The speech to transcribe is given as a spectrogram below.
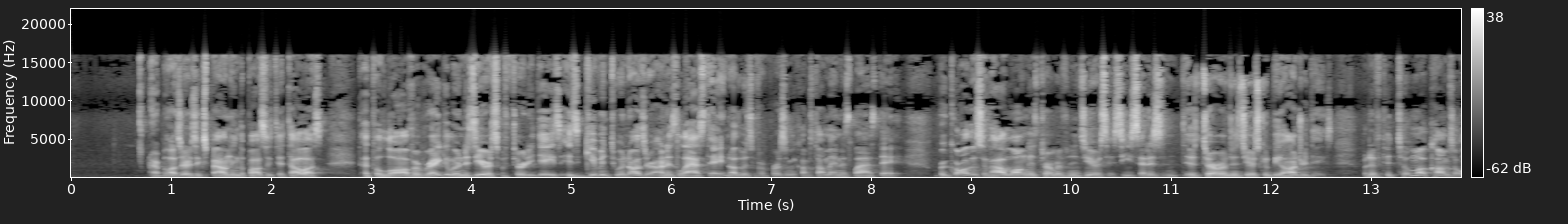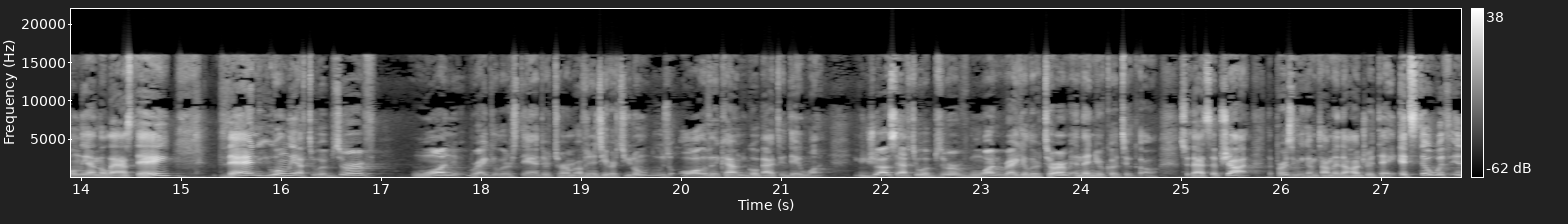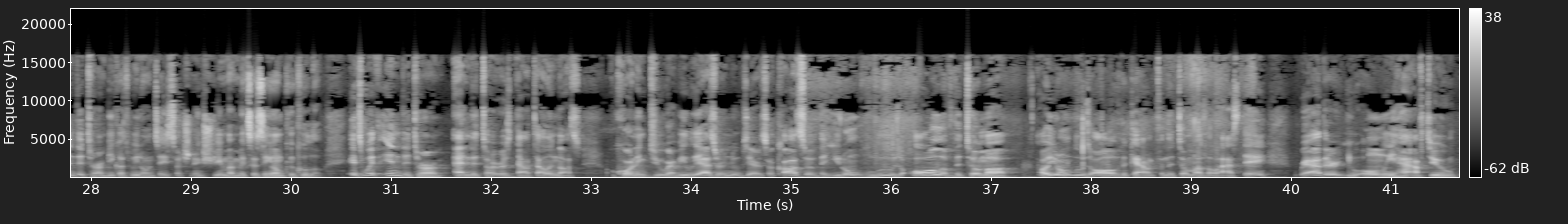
Rabbi Lazar is expounding the pasuk to tell us that the law of a regular Naziris of 30 days is given to a Nazir on his last day. In other words, if a person becomes Tameh on his last day, regardless of how long his term of Naziris is, he said his, his term of Naziris could be 100 days. But if the Tumah comes only on the last day, then you only have to observe one regular standard term of Naziris. You don't lose all of the count and go back to day one. You just have to observe one regular term and then you're good to go. So that's the shot. The person becomes time in the hundredth day. It's still within the term because we don't say such an extreme of Yom Kikulo. It's within the term. And the Torah is now telling us, according to Rabbi Eliezer, Nugzer Sakasov, that you don't lose all of the Tumah. Oh, you don't lose all of the count from the Tumah the last day. Rather, you only have to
